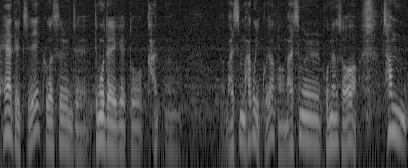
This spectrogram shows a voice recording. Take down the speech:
해- 해야 될지 그것을 이제 디모데에게 또 가- 어, 말씀하고 있고요. 어, 말씀을 보면서 참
